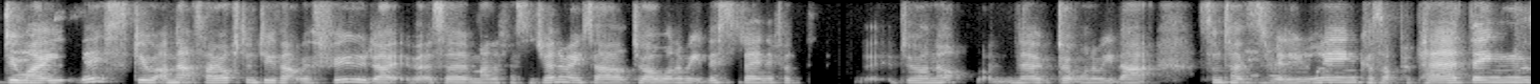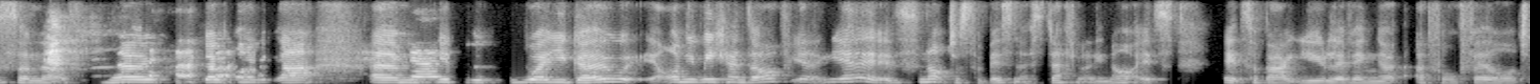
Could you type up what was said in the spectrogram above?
do I eat this? Do and that's I often do that with food. I, as a manifesting generator, I'll, do I want to eat this today? And if I do I not? No, don't want to eat that. Sometimes it's really annoying because I've prepared things and that's, no, don't want to eat that. Um, Yeah. you know, where you go on your weekend off, yeah, yeah, it's not just for business, definitely not. It's it's about you living a, a fulfilled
